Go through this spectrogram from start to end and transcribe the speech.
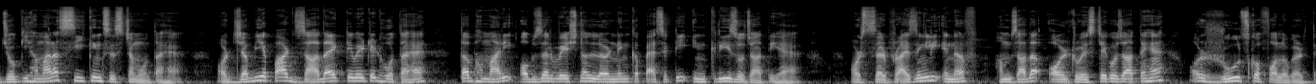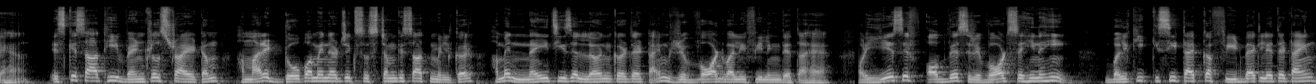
जो कि हमारा सीकिंग सिस्टम होता है। और जब ये पार्ट ज़्यादा एक्टिवेटेड होता है, तब हमारी ऑब्जर्वेशनल लर्निंग कैपेसिटी इंक्रीज हो जाती है। और सरप्राइजिंगली इनफ हम ज़्यादा ऑल्ट्रोइस्टिक हो जाते हैं और रूल्स को फॉलो करते हैं। इसके साथ ही वेंट्रल स्ट्राइटम हमारे डोपामिनर्जिक सिस्टम के साथ मिलकर हमें नई चीज़ें लर्न करते टाइम रिवॉर्ड वाली फीलिंग देता है। और ये सिर्फ़ ऑब्वियस रिवॉर्ड से ही नहीं, बल्कि किसी टाइप का फीडबैक लेते टाइम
